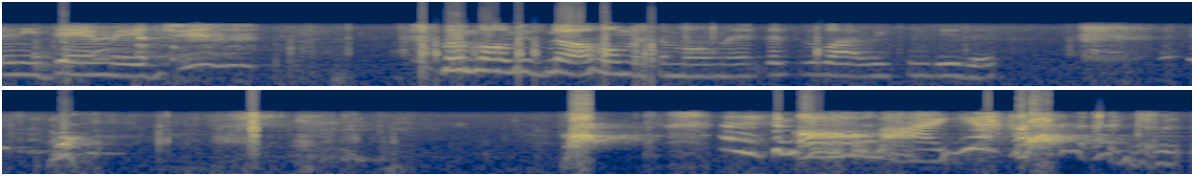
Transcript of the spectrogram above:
any damage. my mom is not home at the moment. This is why we can do this. Oh my god!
